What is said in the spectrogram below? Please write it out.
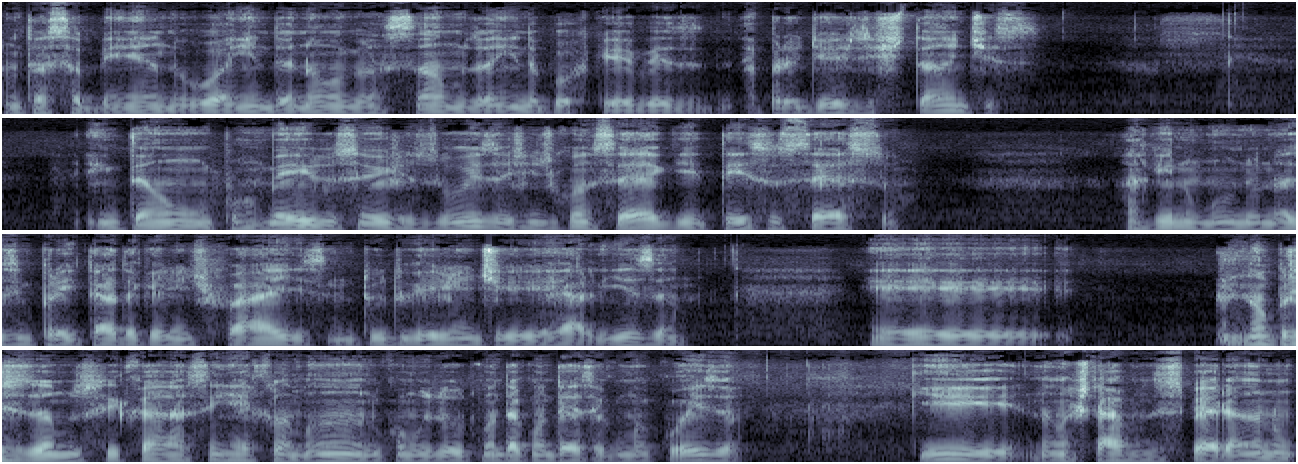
não está sabendo, ou ainda não alcançamos ainda porque às vezes é para dias distantes. Então, por meio do Senhor Jesus, a gente consegue ter sucesso aqui no mundo, nas empreitadas que a gente faz, em tudo que a gente realiza. É... Não precisamos ficar assim reclamando como os outros quando acontece alguma coisa que não estávamos esperando,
